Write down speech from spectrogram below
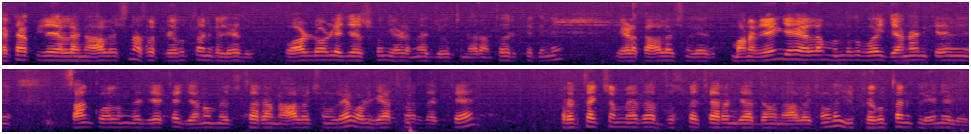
అటాక్ చేయాలనే ఆలోచన అసలు ప్రభుత్వానికి లేదు. వాళ్ళు వాళ్ళే చేసుకొని వీళ్ళ మీద చెబుతున్నారు అంతవరకు కానీ వీళ్ళకి ఆలోచన లేదు. మనం ఏం చేయాలా? ముందుకు పోయి జనానికి ఏమి సానుకూలంగా చేస్తే జనం మెచ్చుతారన్న ఆలోచనలే వాళ్ళు చేస్తున్నారు తప్పితే ప్రత్యక్షం మీద దుష్ప్రచారం చేద్దామనే ఆలోచనలో ఈ ప్రభుత్వానికి లేనే లేదు.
